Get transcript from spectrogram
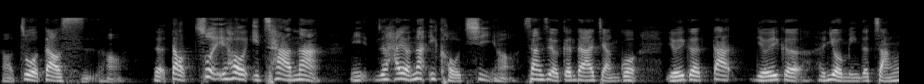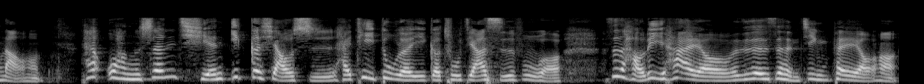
好做到死哈。到最后一刹那，你还有那一口气哈。上次有跟大家讲过，有一个大有一个很有名的长老哈，他往生前一个小时还剃度了一个出家师傅哦，这好厉害哦，我真的是很敬佩哦哈。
